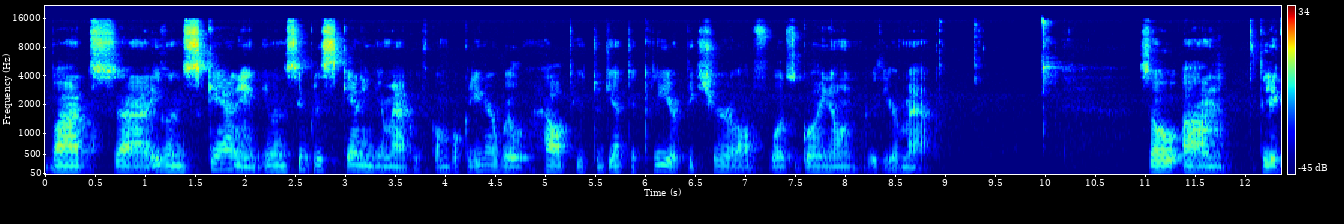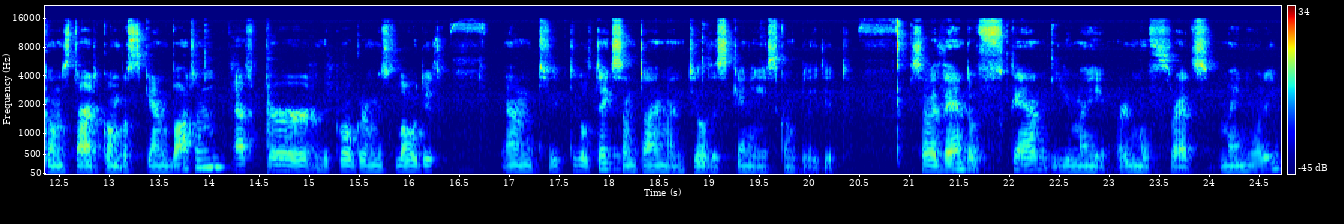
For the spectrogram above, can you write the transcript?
But uh, even scanning, even simply scanning your Mac with Combo Cleaner will help you to get a clear picture of what's going on with your Mac. So um, click on Start Combo Scan button after the program is loaded and it will take some time until the scanning is completed. So at the end of scan you may remove threads manually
